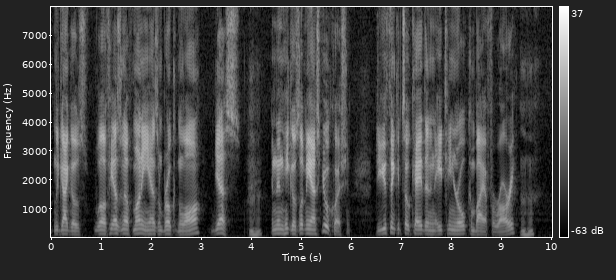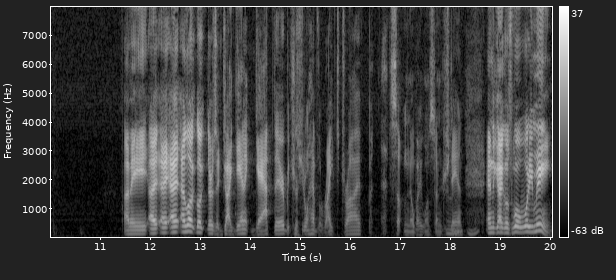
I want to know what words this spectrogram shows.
Mm-hmm. The guy goes, "Well, if he has enough money, he hasn't broken the law." Yes. Mhm. And then he goes, "Let me ask you a question. Do you think it's okay that an 18 year old can buy a Ferrari?" Mhm. I mean, I, I, I- look, look. There's a gigantic gap there because you don't have the right to drive, but that's something nobody wants to understand. Mm-hmm, And the guy goes, "Well, what do you mean?"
